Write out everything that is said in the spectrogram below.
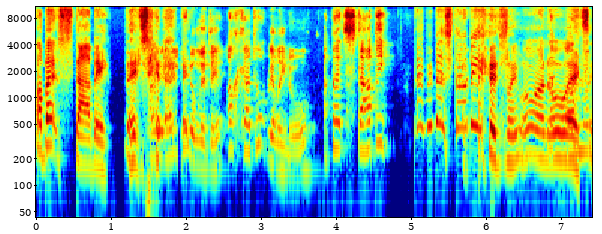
a bit stabby. It's How, how you feeling today? Oh, I don't really know. A bit stabby. maybe a bit stabby. It's like, oh, I know. Oh, it's, uh,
